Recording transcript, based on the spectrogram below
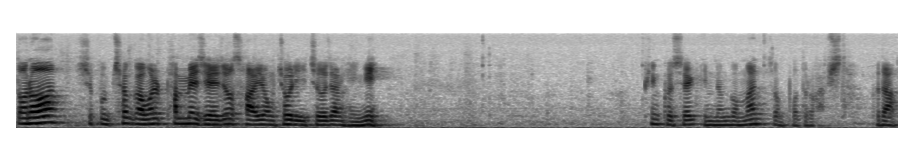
또는 식품 첨가물 판매, 제조, 사용, 조리, 저장 행위. 핑크색 있는 것만 좀 보도록 합시다. 그 다음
